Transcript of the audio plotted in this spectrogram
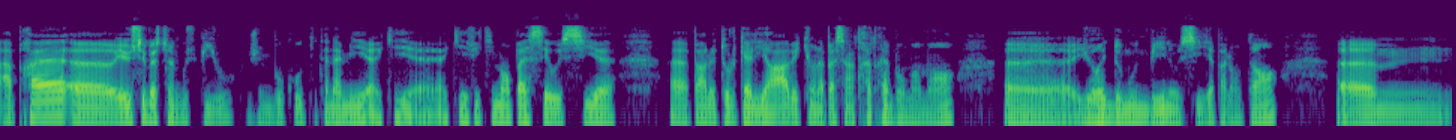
Après, euh, il y a eu Sébastien Gouspillou, que j'aime beaucoup, qui est un ami euh, qui, euh, qui est effectivement passé aussi par le Talk Calira, avec qui on a passé un très très bon moment. Euh, Yurik de Moonbeam aussi, il y a pas longtemps. il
